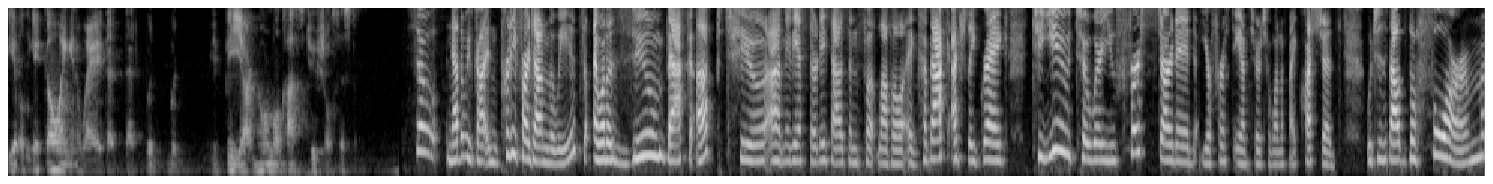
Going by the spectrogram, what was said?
be able to get going in a way that, that would, would be our normal constitutional system. So now that we've gotten pretty far down in the weeds, I want to zoom back up to uh, maybe a 30,000 foot level and come back, actually, Greg, to you, to where you first started your first answer to one of my questions, which is about the form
